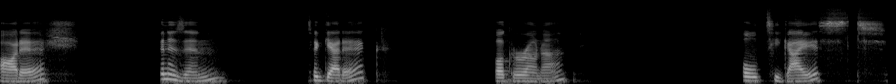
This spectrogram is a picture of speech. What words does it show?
Oddish, Finizen, Togetic, Volcarona, Polteageist,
